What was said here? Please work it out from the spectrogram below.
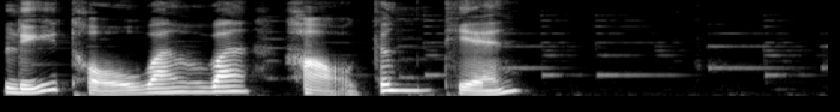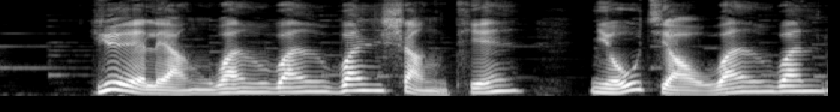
犁头弯弯好耕田。月亮弯弯弯上天，牛角弯弯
